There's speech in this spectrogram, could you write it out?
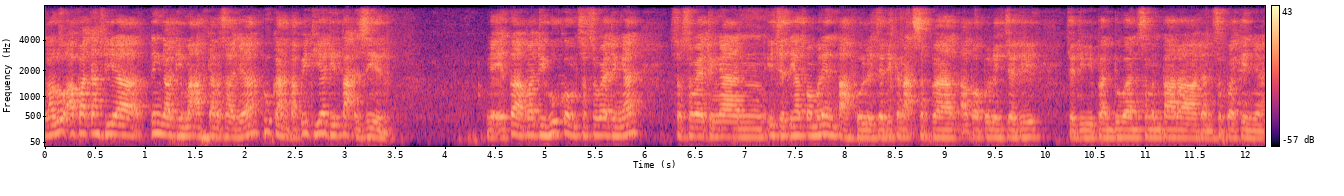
lalu apakah dia tinggal dimaafkan saja? Bukan, tapi dia ditakzir. Yaitu apa? Dihukum sesuai dengan sesuai dengan ijtihad pemerintah boleh jadi kena sebat atau boleh jadi jadi bantuan sementara dan sebagainya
